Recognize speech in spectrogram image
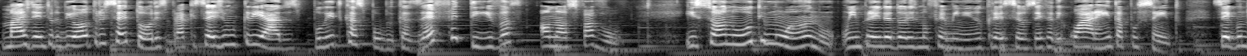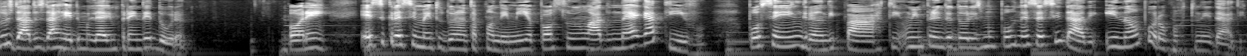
mas dentro de outros setores para que sejam criadas políticas públicas efetivas ao nosso favor. E só no último ano, o empreendedorismo feminino cresceu cerca de 40%, segundo os dados da Rede Mulher Empreendedora. Porém, esse crescimento durante a pandemia possui um lado negativo, por ser em grande parte um empreendedorismo por necessidade e não por oportunidade.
